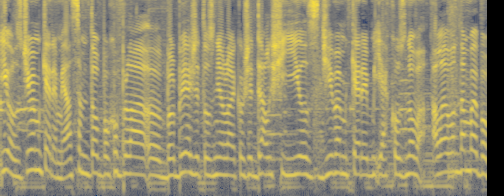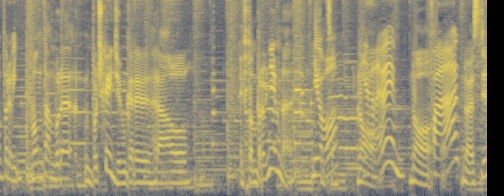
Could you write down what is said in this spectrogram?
jo, s Jimem Kerem, já jsem to pochopila uh, blbě, že to znělo jako, že další díl s Jimem Kerem jako znova, ale on tam bude poprvé. On tam bude, počkej, Jim Carrey hrál i v tom prvním, ne? Jo, No, já nevím. no, Fakt? no jasně.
